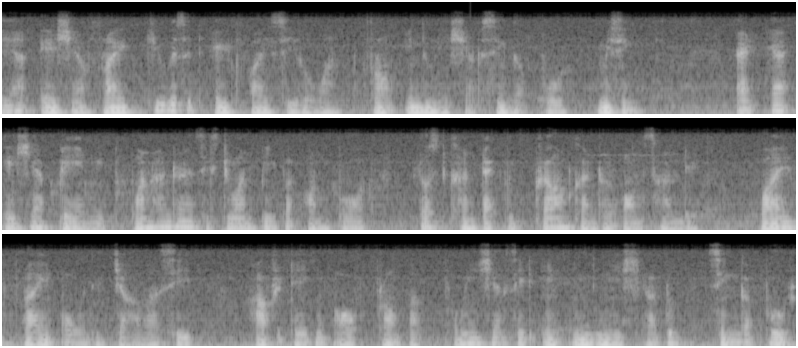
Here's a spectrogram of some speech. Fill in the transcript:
Air Asia flight QZ8501 from Indonesia to Singapore missing. An Air Asia plane with 161 people on board lost contact with ground control on Sunday while flying over the Java Sea after taking off from a provincial city in Indonesia to Singapore.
